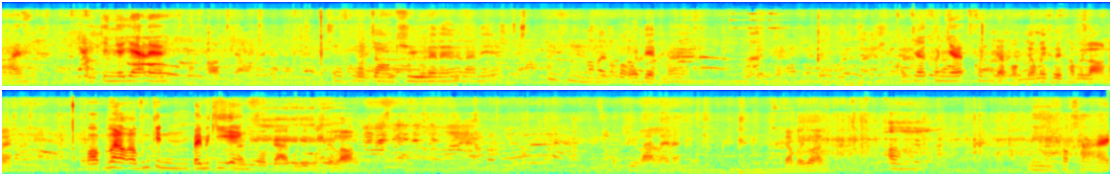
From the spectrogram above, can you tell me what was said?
ไปทำกินเยอะแยะเลยต่อแถวเลยก็ได้โอ้โหมาจองคิวเลยนะร้านนี้อื้อหือเขาบอกว่าเด็ดมากเด็ดมากคนเยอะคนเยอะคนเยแต่อะผมยังไม่เคยเข้าไปลองนะ เพราะเมื่อเราเราเพิ่งกินไปเมื่อกี้เอง ถ้ามีโอกาสพรุ่งนี้ผมจะลอง ชื่อร้านอะไรนะจำไว้ก่อนอ๋อ นี่เขาขาย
